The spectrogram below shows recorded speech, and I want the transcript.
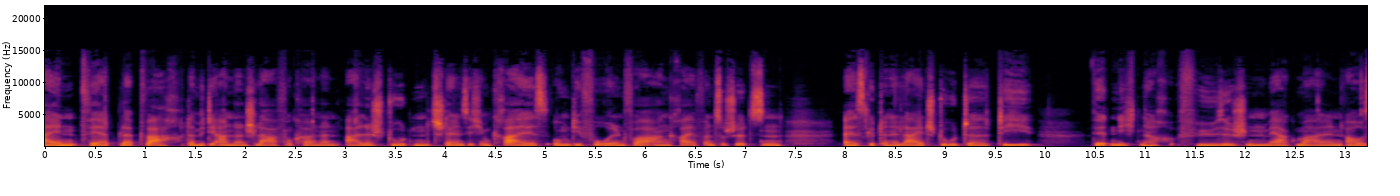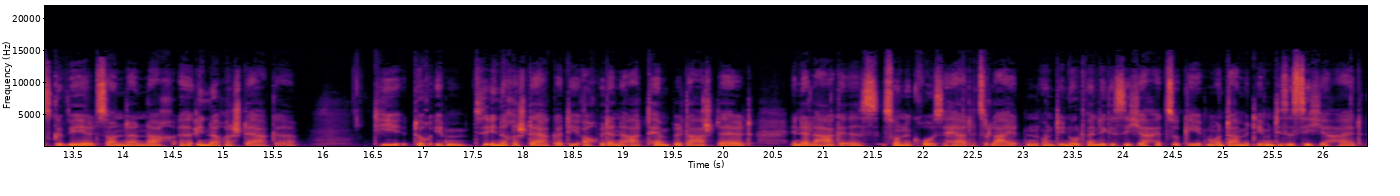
Ein Pferd bleibt wach, damit die anderen schlafen können. Alle Stuten stellen sich im Kreis, um die Fohlen vor Angreifern zu schützen. Es gibt eine Leitstute, die wird nicht nach physischen Merkmalen ausgewählt, sondern nach äh, innerer Stärke, die durch eben diese innere Stärke, die auch wieder eine Art Tempel darstellt, in der Lage ist, so eine große Herde zu leiten und die notwendige Sicherheit zu geben und damit eben diese Sicherheit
